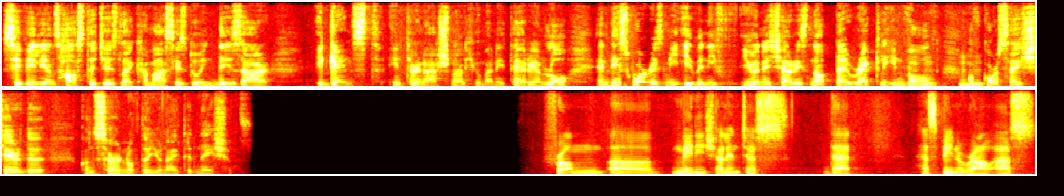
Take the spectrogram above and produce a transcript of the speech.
civilians hostages like Hamas is doing, these are against international humanitarian law. And this worries me, even if UNHCR is not directly involved. Of course, I share the concern of the United Nations. From uh, many challenges that has been around us,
